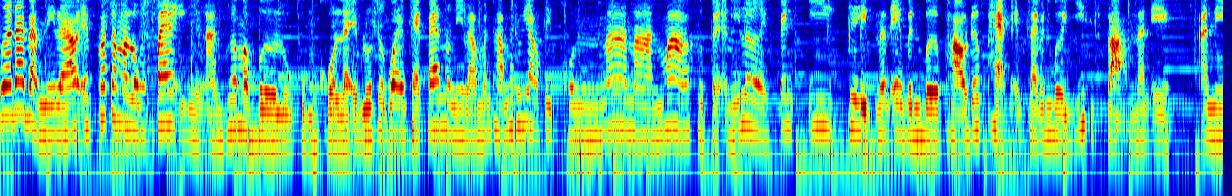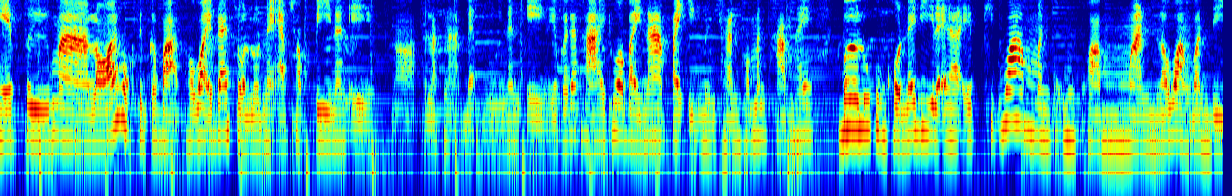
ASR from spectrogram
เมื่อได้แบบนี้แล้วเอฟก็จะมาลงแป้งอีกหนึ่งอันเพื่อมาเบอรูขุมขนและเอฟรู้สึกว่าเอฟใช้แป้งตัวนี้แล้วมันทำให้ทุกอย่างติดทนหน้านานมากก็คือเป็นอันนี้เลย เป็น e g l i p นั่นเองเป็นเบอร์ powder pack เอฟใช้เป็นเบอร์ 23 นั่นเองอันนี้เอฟซื้อมา 160กว่าบาท เพราะว่าเอฟได้ส่วนลดในแอปช้อปปีนั่นเอง ก็เป็นลักษณะแบบนี้นั่นเอง เอฟก็จะทาให้ทั่วใบหน้าไปอีกหนึ่งชั้น เพราะมันทำให้เบอรูขุมขนได้ดีเลยนะเอฟคิดว่ามันคุมความมันระหว่างวันดี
